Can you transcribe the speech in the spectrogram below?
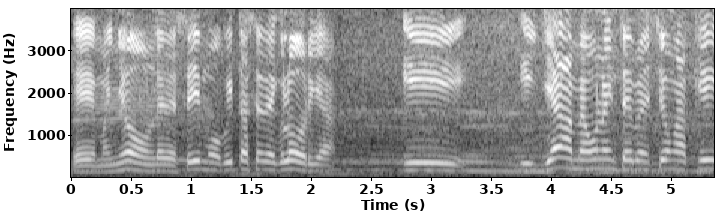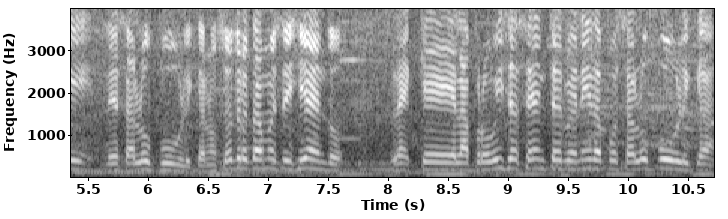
eh, Mañón, le decimos vítase de gloria y, llame a una intervención aquí de salud pública. Nosotros estamos exigiendo que la provincia sea intervenida por salud pública,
